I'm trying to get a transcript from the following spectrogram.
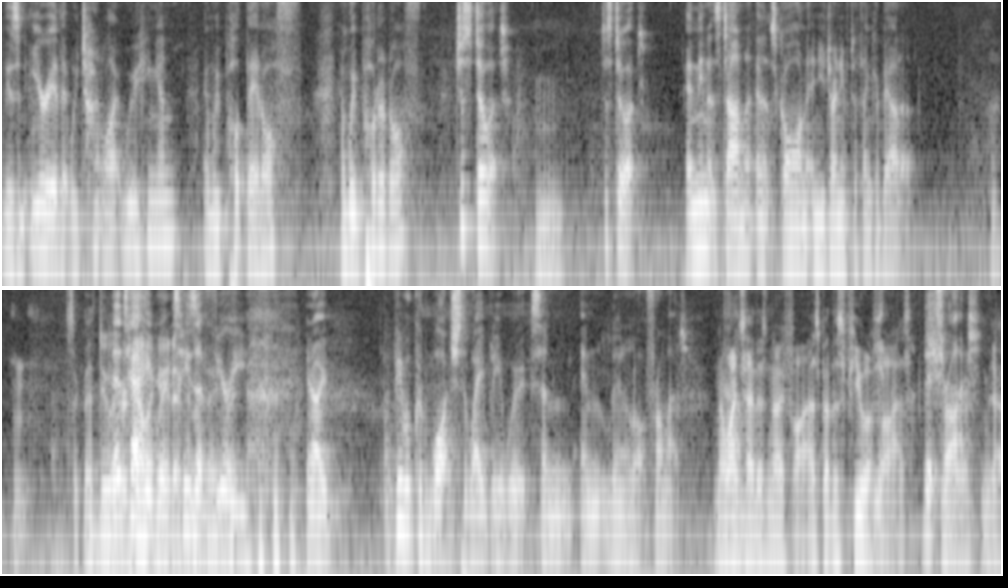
there's an area that we don't like working in, and we put that off, and we put it off. Just do it. Hmm. Just do it, and then it's done and it's gone, and you don't have to think about it. It's like that do it That's how he works. He's a thing, very, right? you know, people could watch the way Blair works and, and learn a lot from it. And I won't say there's no fires, but there's fewer Um, Yeah, fires. That's right. yeah.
